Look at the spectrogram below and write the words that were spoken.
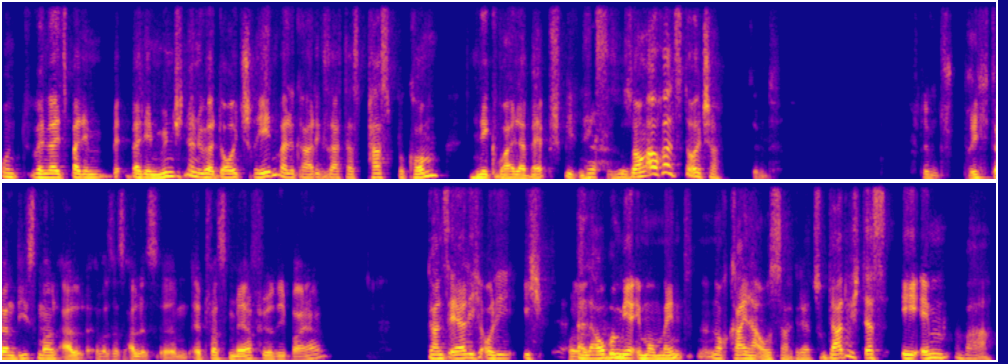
Und wenn wir jetzt bei, dem, bei den Münchnern über Deutsch reden, weil du gerade gesagt hast, Pass bekommen, Nick Weiler-Bepp spielt nächste ja. Saison auch als Deutscher. Stimmt. Stimmt. Spricht dann diesmal all, was ist alles, ähm, etwas mehr für die Bayern? ganz ehrlich, Olli, ich Oder? erlaube mir im Moment noch keine Aussage dazu. Dadurch, dass EM war,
